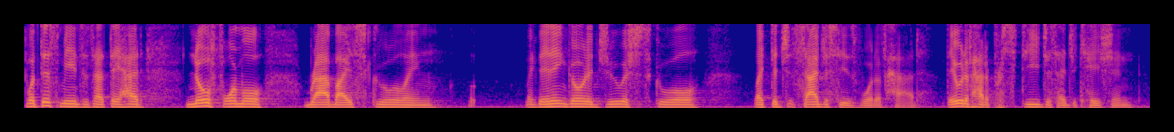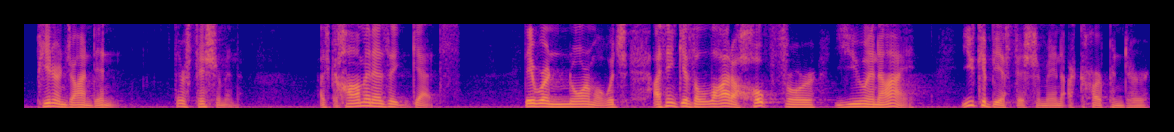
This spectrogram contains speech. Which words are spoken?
What this means is that they had no formal rabbi schooling. Like they didn't go to Jewish school like the Sadducees would have had. They would have had a prestigious education. Peter and John didn't. They're fishermen, as common as it gets. They were normal, which I think gives a lot of hope for you and I. You could be a fisherman, a carpenter,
